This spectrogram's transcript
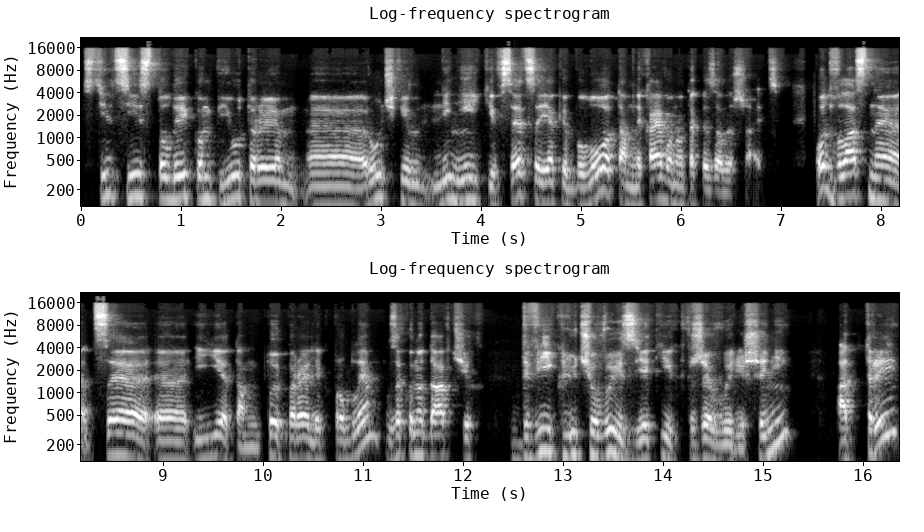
Стільці, столи, комп'ютери, е, ручки, лінійки, все це як і було, там нехай воно так і залишається. От, власне, це е, і є там той перелік проблем законодавчих, дві ключові з яких вже вирішені, а три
